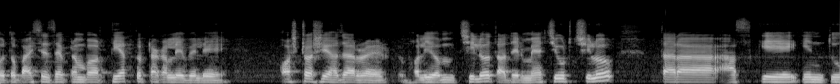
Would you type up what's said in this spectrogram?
গত বাইশে সেপ্টেম্বর তিয়াত্তর টাকা লেভেলে অষ্টআশি হাজারের ভলিউম ছিল, তাদের ম্যাচিউর ছিল। তারা আজকে কিন্তু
